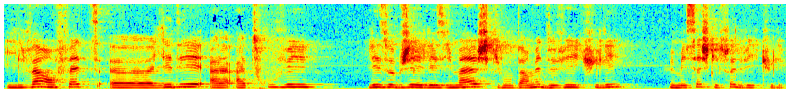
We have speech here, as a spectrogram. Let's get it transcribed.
Il va en fait euh, l'aider à, trouver les objets et les images qui vont permettre de véhiculer le message qu'il souhaite véhiculer.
